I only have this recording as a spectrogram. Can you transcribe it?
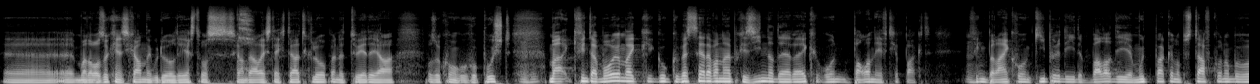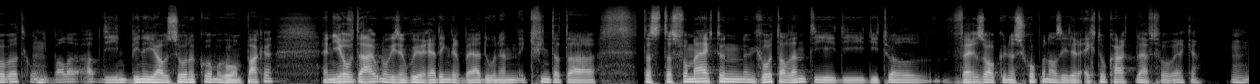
eh, eh, maar dat was ook geen schande. Ik bedoel, de eerste was schandalig slecht uitgelopen. En de tweede ja, was ook gewoon goed gepusht. Mhm. Maar ik vind dat mooi, omdat ik ook wedstrijden van hem heb gezien dat hij eigenlijk gewoon ballen heeft gepakt. Ik vind het belangrijk, gewoon een keeper die de ballen die je moet pakken op strafcorner bijvoorbeeld, gewoon die ballen hup, die binnen jouw zone komen, gewoon pakken. En hier of daar ook nog eens een goede redding erbij doen. En ik vind dat dat... Dat is, dat is voor mij echt een, een groot talent die, die, die het wel ver zou kunnen schoppen als hij er echt ook hard blijft voor werken. Mhm.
